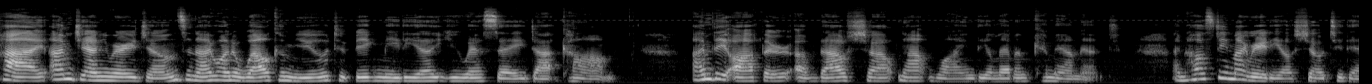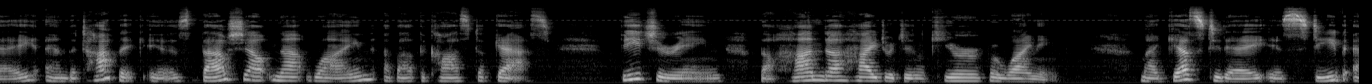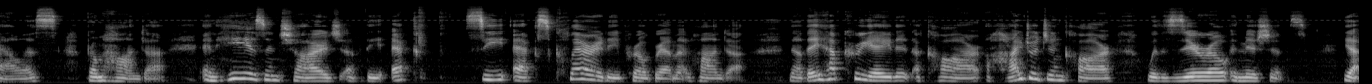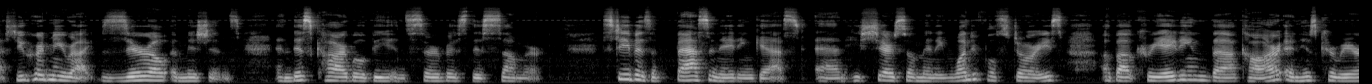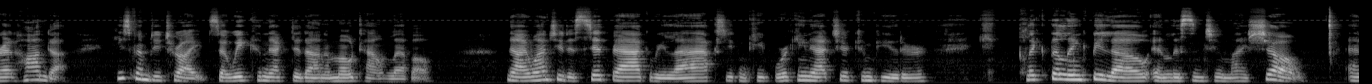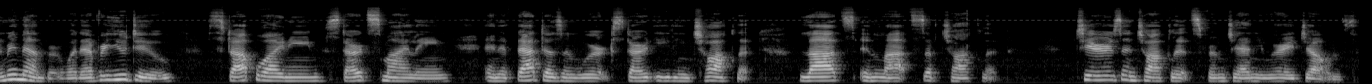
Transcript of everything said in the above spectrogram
Hi, I'm January Jones, and I want to welcome you to BigMediaUSA.com. I'm the author of Thou Shalt Not Whine, the 11th Commandment. I'm hosting my radio show today, and the topic is Thou Shalt Not Whine About the Cost of Gas, featuring the Honda Hydrogen Cure for Whining. My guest today is Steve Ellis from Honda, and he is in charge of the FCX Clarity program at Honda. Now, they have created a car, a hydrogen car with zero emissions. Yes, you heard me right, zero emissions. And this car will be in service this summer. Steve is a fascinating guest, and he shares so many wonderful stories about creating the car and his career at Honda. He's from Detroit, so we connected on a Motown level. Now, I want you to sit back, relax. You can keep working at your computer. Click the link below and listen to my show. And remember, whatever you do, Stop whining, start smiling, and if that doesn't work, start eating chocolate. Lots and lots of chocolate. Cheers and chocolates from January Jones.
